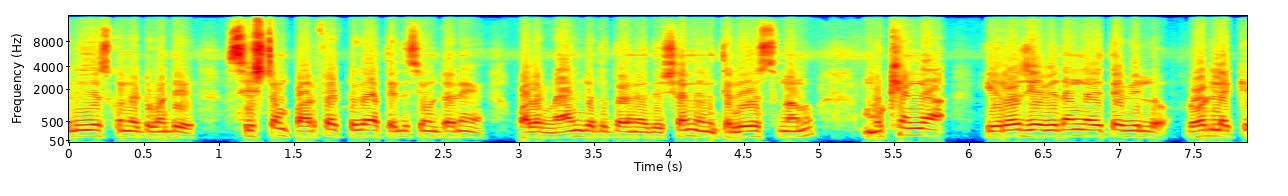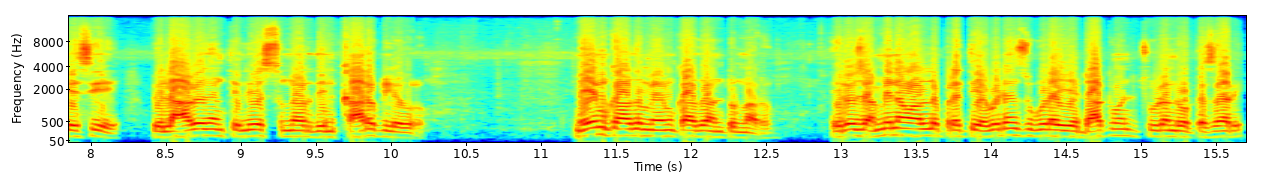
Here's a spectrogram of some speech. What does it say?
తెలియజేసుకునేటువంటి సిస్టమ్ పర్ఫెక్ట్గా తెలిసి ఉంటేనే వాళ్ళకి న్యాయం జరుగుతుందనే విషయాన్ని నేను తెలియజేస్తున్నాను. ముఖ్యంగా ఈరోజు ఏ విధంగా అయితే వీళ్ళు రోడ్లు ఎక్కేసి వీళ్ళు ఆవేదన తెలియజేస్తున్నారు దీనికి కారకులు ఎవరు? మేము కాదు మేము కాదు అంటున్నారు. ఈరోజు అమ్మిన వాళ్ళు ప్రతి ఎవిడెన్స్ కూడా ఈ డాక్యుమెంట్ చూడండి ఒకసారి.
